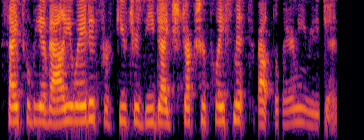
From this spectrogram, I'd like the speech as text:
Sites will be evaluated for future Z-dike structure placement throughout the Laramie region.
